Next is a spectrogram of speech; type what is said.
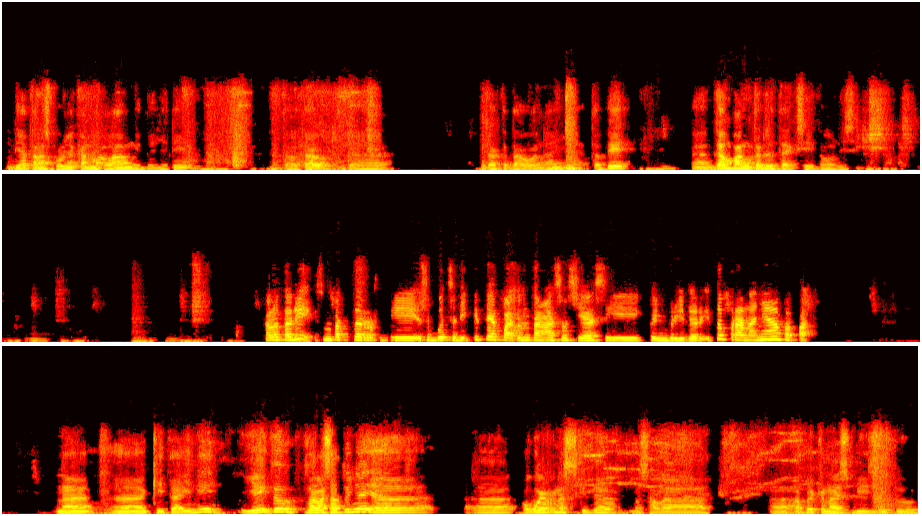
dia transportnya kan malam gitu. Jadi tahu-tahu udah udah ketahuan aja. Tapi eh, gampang terdeteksi kalau di sini. Kalau tadi sempat ter, disebut sedikit ya Pak tentang asosiasi Queen Breeder, itu peranannya apa Pak? Nah, uh, kita ini yaitu salah satunya ya uh, awareness kita masalah Africanized bees itu.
